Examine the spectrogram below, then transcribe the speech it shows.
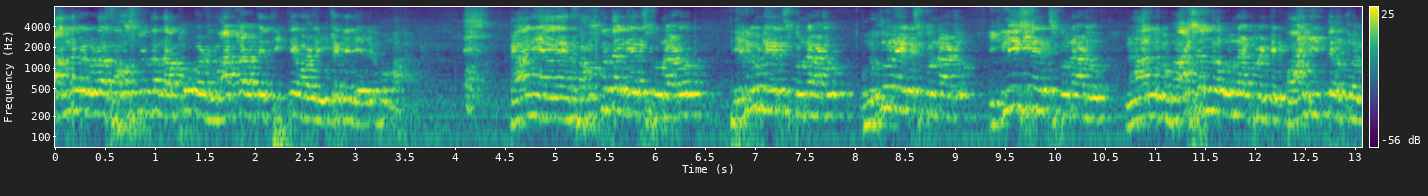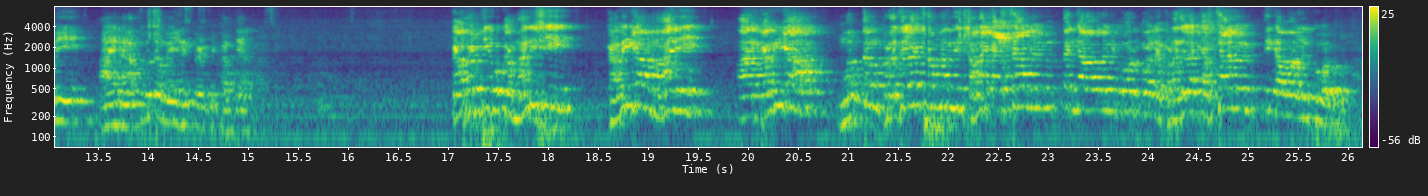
అందరూ కూడా సంస్కృతం తప్ప ఒకటి మాట్లాడితే తిట్టేవాళ్ళు ఇంట్లోకి వెళ్ళి కానీ ఆయన సంస్కృతం నేర్చుకున్నాడు తెలుగు నేర్చుకున్నాడు ఉర్దూ నేర్చుకున్నాడు ఇంగ్లీష్ నేర్చుకున్నాడు నాలుగు భాషల్లో ఉన్నటువంటి పాండిత్యంతో ఆయన అద్భుతమైనటువంటి పద్యాలు కాబట్టి ఒక మనిషి కవిగా మారి ఆ కవిగా మొత్తం ప్రజలకు సంబంధించి తన కష్టాలు విముక్తం కావాలని కోరుకోలేదు ప్రజల కష్టాలు విముక్తి కావాలని కోరుకున్నాడు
